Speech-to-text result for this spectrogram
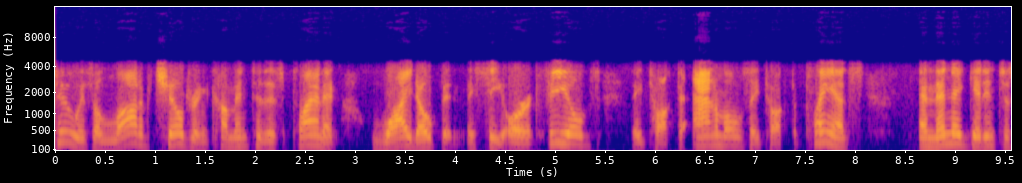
too is a lot of children come into this planet wide open. They see auric fields, they talk to animals, they talk to plants, and then they get into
